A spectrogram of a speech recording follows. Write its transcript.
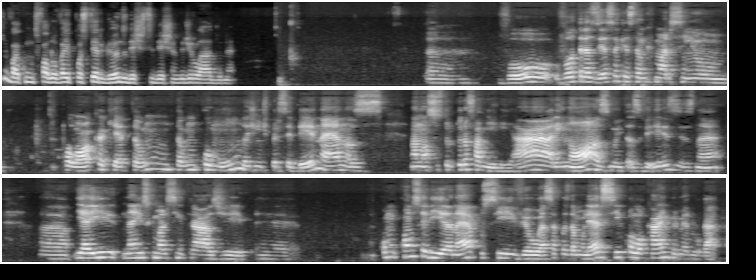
que vai, como tu falou, vai postergando, deixa, se deixando de lado, né? Uh, vou, vou trazer essa questão que o Marcinho coloca, que é tão, tão comum da gente perceber, né, nas, na nossa estrutura familiar, em nós, muitas vezes, né, Uh, e aí, né, isso que o Marcinho traz de é, como, como seria né, possível essa coisa da mulher se colocar em primeiro lugar.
